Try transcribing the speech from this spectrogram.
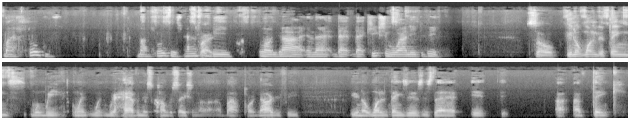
my focus, my focus has to be on God, and that that that keeps me where I need to be. So you know, one of the things when we when when we're having this conversation uh, about pornography, you know, one of the things is is that it. I, I think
